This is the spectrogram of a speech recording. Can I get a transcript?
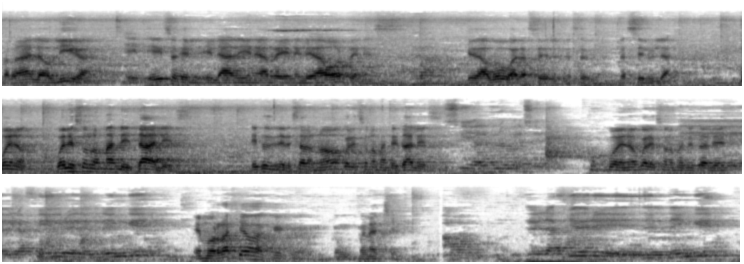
¿verdad? La obliga. E- Eso es el, el ADN ARN, le da órdenes. Queda boba la, cel- la cel- la célula. Bueno, ¿cuáles son los más letales? Esto te interesaron, ¿no? ¿Cuáles son los más letales? Sí, alguna me la sé. Bueno, ¿cuáles son los más letales? Eh, la fiebre del dengue. ¿Hemorragia o qué- con, con H? Ah, eh, la fiebre del dengue.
